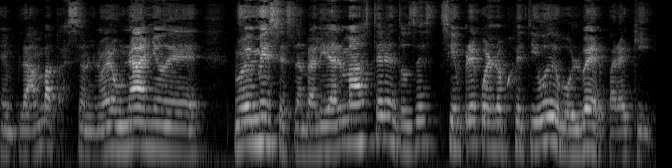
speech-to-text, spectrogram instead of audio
en plan vacaciones, no era un año de nueve meses en realidad el máster, entonces siempre con el objetivo de volver para aquí.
